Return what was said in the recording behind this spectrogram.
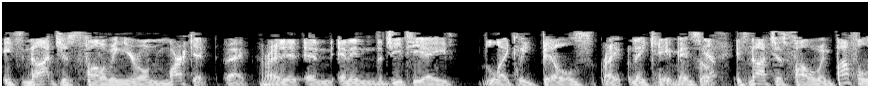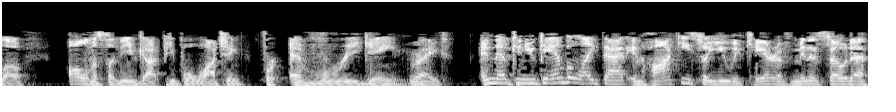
it's not just following your own market, Right. Right, It- and and in the GTA, likely Bills, right when they came in, so Yep. it's not just following Buffalo. All of a sudden, you've got people watching for every game. Right. And now, can you gamble like that in hockey? So you would care if Minnesota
